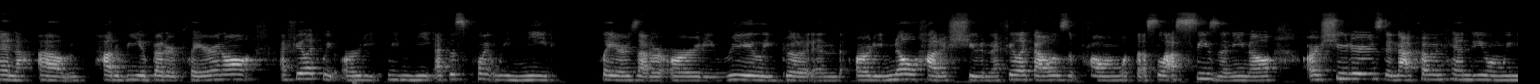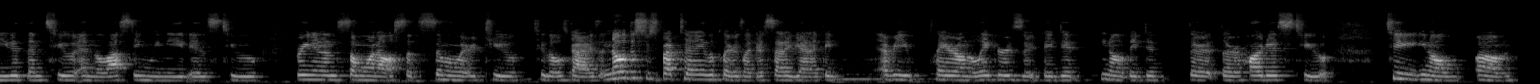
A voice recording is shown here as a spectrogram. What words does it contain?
and um, how to be a better player and all i feel like we already we need at this point we need players that are already really good and already know how to shoot and i feel like that was the problem with us last season you know? Our shooters did not come in handy when we needed them to and the last thing we need is to bring in someone else that's similar to to those guys. And no disrespect to any of the players like i said again i think every player on the Lakers, they, they did, you know, they did their their hardest to to you know um,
